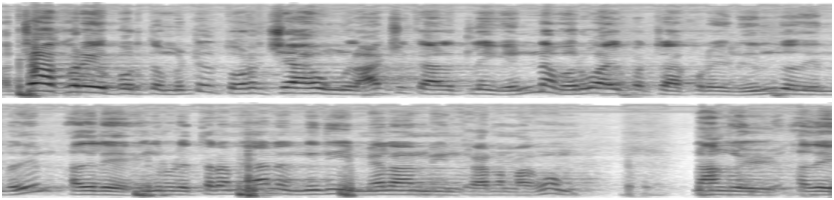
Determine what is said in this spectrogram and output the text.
பற்றாக்குறையை பொறுத்த மட்டும் தொடர்ச்சியாக உங்கள் ஆட்சி காலத்தில் என்ன வருவாய் பற்றாக்குறையில் இருந்தது என்பதையும் அதில் எங்களுடைய திறமையான நிதி மேலாண்மையின் காரணமாகவும் நாங்கள் அதை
